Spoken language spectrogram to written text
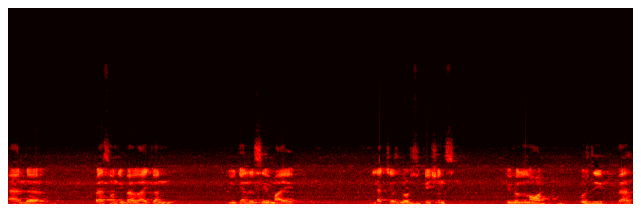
And uh, press on the bell icon. You can receive my lectures notifications. If you will not push the bell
